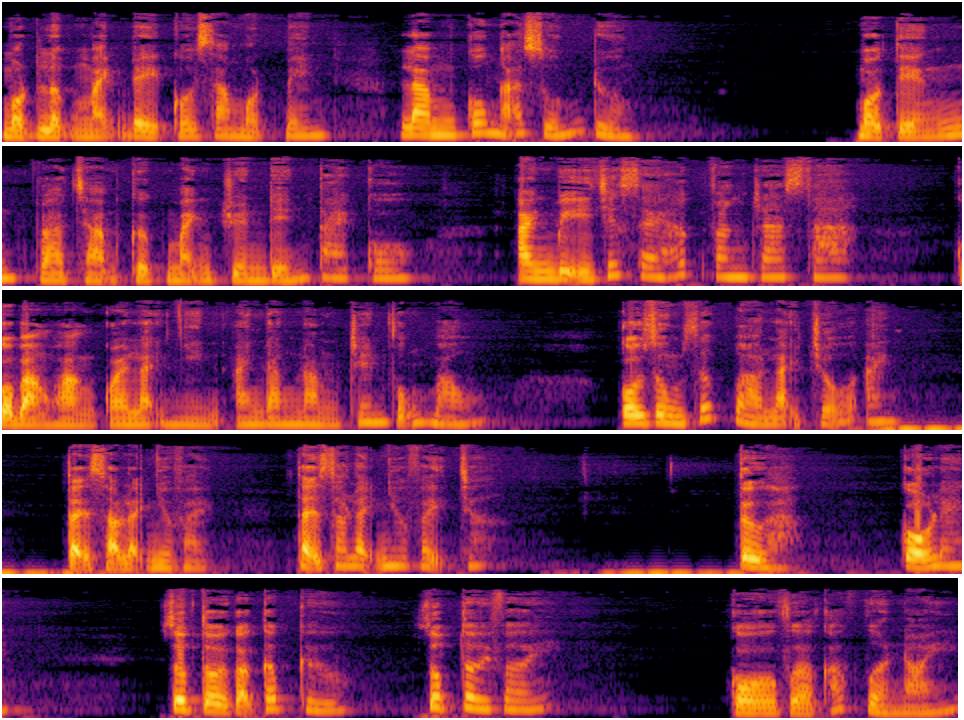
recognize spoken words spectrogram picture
Một lực mạnh đẩy cô sang một bên, làm cô ngã xuống đường. Một tiếng va chạm cực mạnh truyền đến tai cô. Anh bị chiếc xe hất văng ra xa. Cô bàng hoàng quay lại nhìn anh đang nằm trên vũng máu. Cô dùng sức vào lại chỗ anh. Tại sao lại như vậy? Tại sao lại như vậy chứ? Từ à, cố lên. Giúp tôi gọi cấp cứu. Giúp tôi với. Cô vừa khóc vừa nói.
